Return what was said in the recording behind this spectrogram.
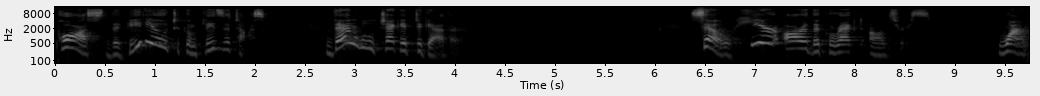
Pause the video to complete the task. Then we'll check it together. So here are the correct answers. 1.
